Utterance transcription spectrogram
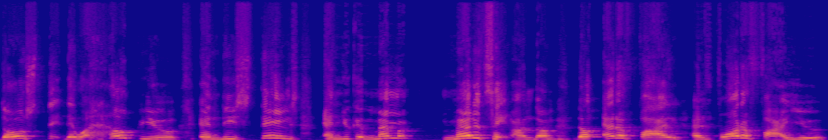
Those th- they will help you in these things, and you can mem- meditate on them. They'll edify and fortify you,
